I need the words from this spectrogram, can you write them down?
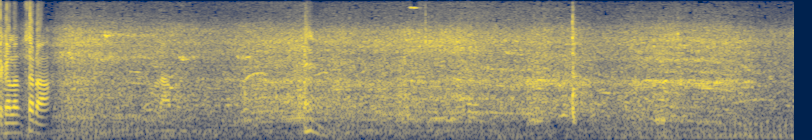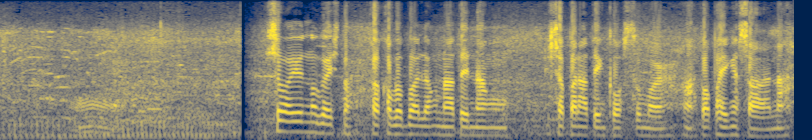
Teka lang, sir, ah. So, ayun no guys, no. kakababa lang natin ng isa pa nating customer. Ah, papahinga sana.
